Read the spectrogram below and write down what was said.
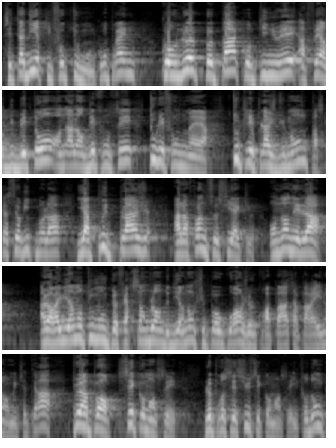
C'est-à-dire qu'il faut que tout le monde comprenne qu'on ne peut pas continuer à faire du béton en allant défoncer tous les fonds de mer, toutes les plages du monde, parce qu'à ce rythme-là, il n'y a plus de plages à la fin de ce siècle. On en est là. Alors évidemment, tout le monde peut faire semblant de dire non, je ne suis pas au courant, je ne le crois pas, ça paraît énorme, etc. Peu importe, c'est commencé. Le processus est commencé. Il faut donc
